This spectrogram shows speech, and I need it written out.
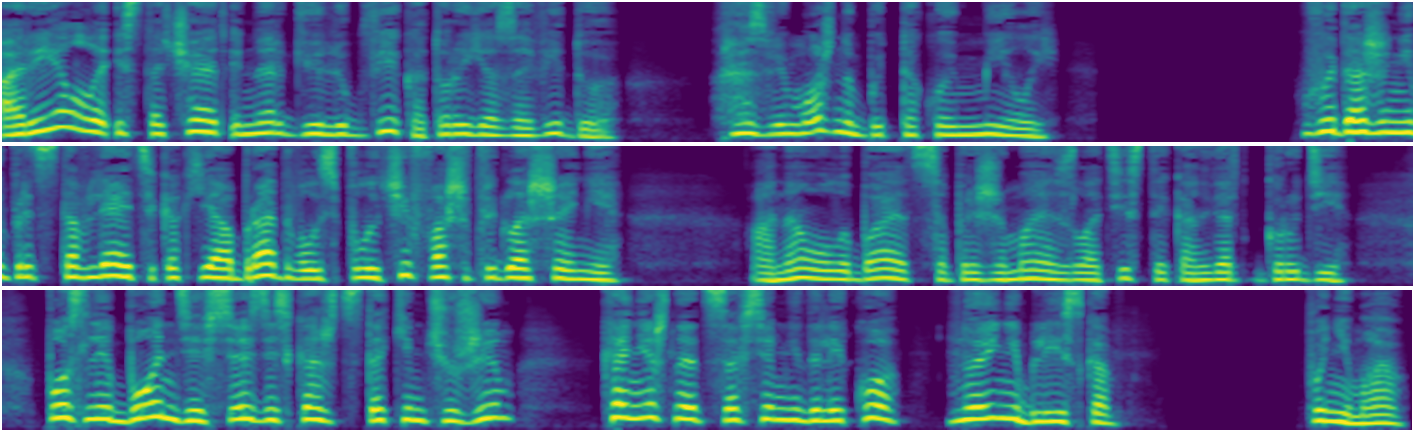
Ариэлла источает энергию любви, которой я завидую. Разве можно быть такой милой? Вы даже не представляете, как я обрадовалась, получив ваше приглашение. Она улыбается, прижимая золотистый конверт к груди. После Бонди все здесь кажется таким чужим. Конечно, это совсем недалеко, но и не близко. Понимаю.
